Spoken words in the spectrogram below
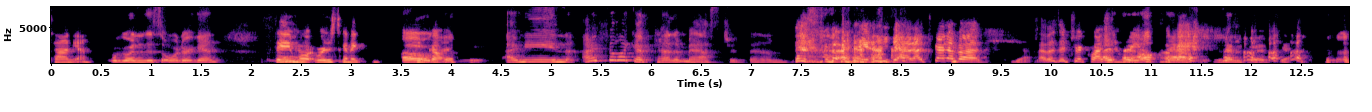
Tanya. We're going in this order again? Same, Ooh. we're just going to oh, keep okay. going. I mean, I feel like I've kind of mastered them. yeah, yeah, that's kind of a yeah. that was a trick question I, for you. I'll pass okay. I'm good. Yeah.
